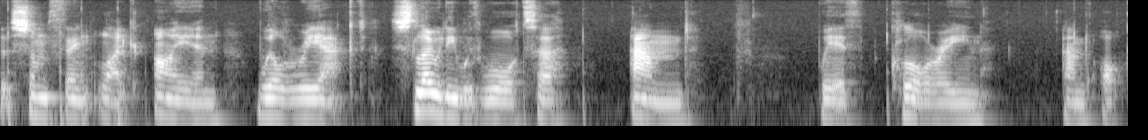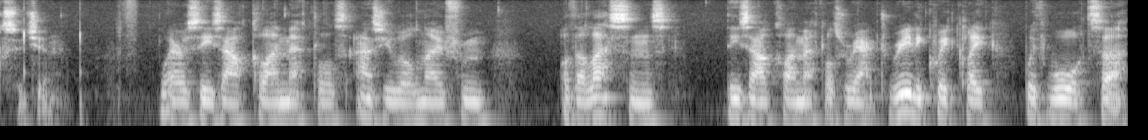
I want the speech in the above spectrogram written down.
But something like iron will react slowly with water and with chlorine and oxygen. Whereas these alkali metals, as you will know from other lessons, these alkali metals react really quickly with water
